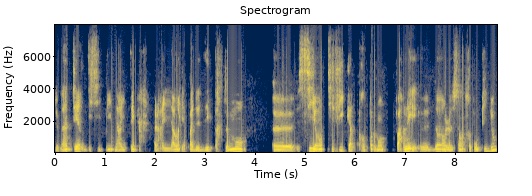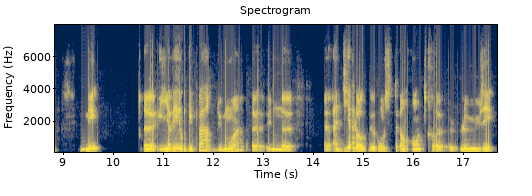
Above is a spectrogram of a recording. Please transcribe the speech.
de l'interdisciplinarité. Alors évidemment, il n'y a pas de département euh, scientifique à proprement parler euh, dans le centre Pompidou, mais euh, il y avait au départ, du moins, un dialogue constant entre le musée,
